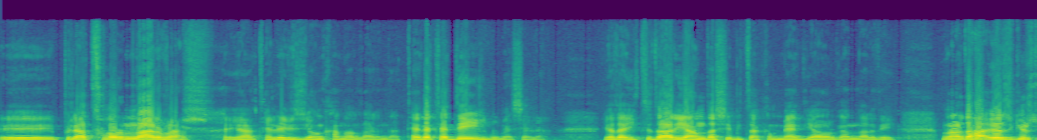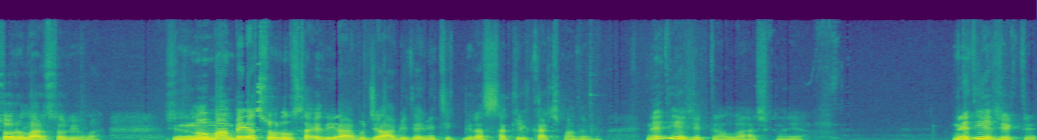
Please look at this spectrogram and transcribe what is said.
e, platformlar var. Yani televizyon kanallarında. TRT değil bu mesela. Ya da iktidar yandaşı bir takım medya organları değil. Bunlar daha özgür sorular soruyorlar. Şimdi Numan Bey'e sorulsaydı ya bu Cabi mitik biraz sakil kaçmadı mı? Ne diyecekti Allah aşkına ya? Ne diyecekti?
